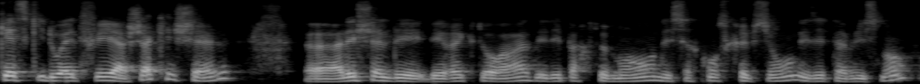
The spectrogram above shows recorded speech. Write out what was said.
Euh, qu'est-ce qui doit être fait à chaque échelle, euh, à l'échelle des, rectorats, des départements, des circonscriptions, des établissements,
